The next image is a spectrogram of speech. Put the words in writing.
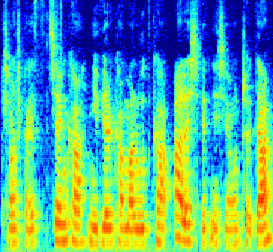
Książka jest cienka, niewielka, malutka, ale świetnie się ją czyta.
